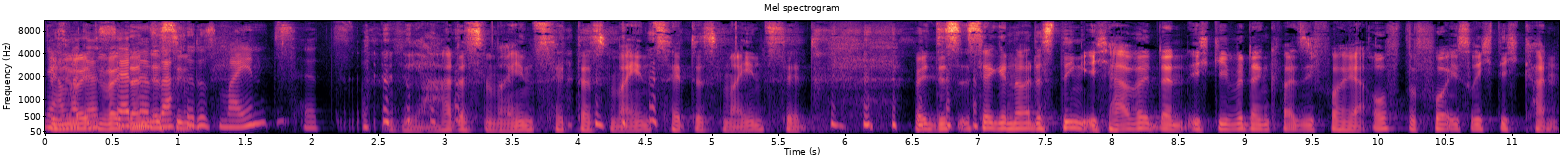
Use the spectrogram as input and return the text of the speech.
Ja, Also, aber weil- das ist weil ja dann eine ist Sache des Mindsets. Ja, das Mindset, das Mindset, das Mindset. Weil das ist ja genau das Ding. Ich habe dann, ich gebe dann quasi vorher auf, bevor ich es richtig kann.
